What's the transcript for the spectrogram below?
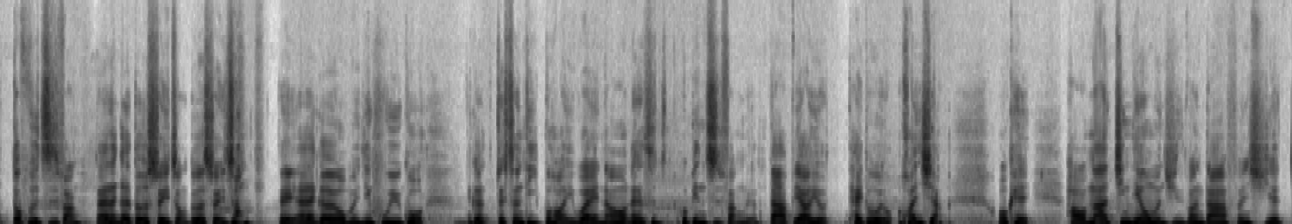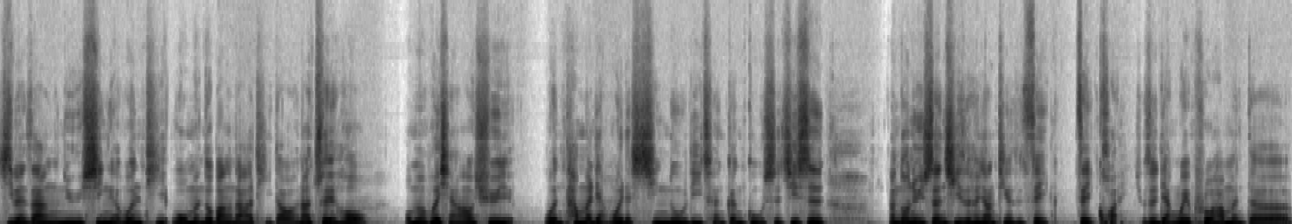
都不是脂肪，但那个都是水肿，都是水肿。对，那那个我们已经呼吁过，那个对身体不好以外，然后那个是会变脂肪的，大家不要有太多的幻想。OK，好，那今天我们其实帮大家分析的基本上女性的问题，我们都帮大家提到了。那最后我们会想要去问他们两位的心路历程跟故事。其实很多女生其实很想听的是这这一块，就是两位 Pro 他们的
